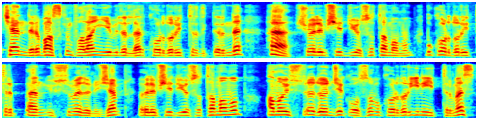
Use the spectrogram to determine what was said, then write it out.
kendileri baskın falan yiyebilirler koridoru ittirdiklerinde. He şöyle bir şey diyorsa tamamım. Bu koridoru ittirip ben üstüme döneceğim. Öyle bir şey diyorsa tamamım. Ama üstüne dönecek olsa bu koridoru yine ittirmez.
